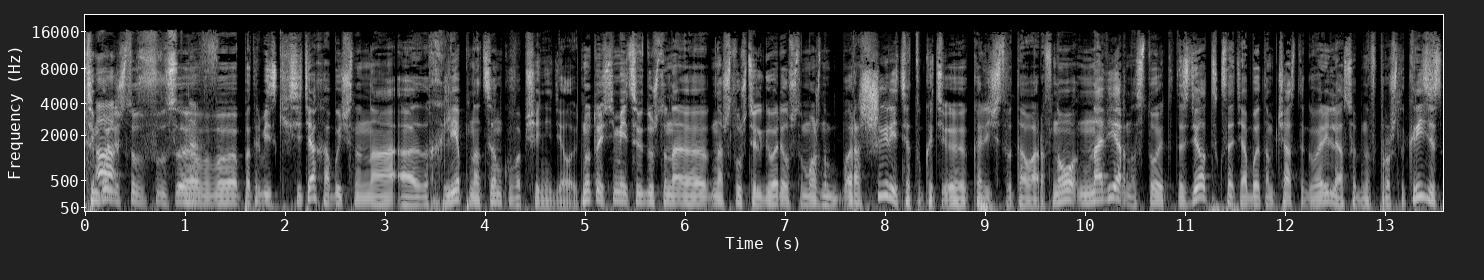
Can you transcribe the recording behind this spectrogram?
Тем а, более, что в, да. в потребительских сетях обычно на хлеб наценку вообще не делают. Ну, то есть имеется в виду, что наш слушатель говорил, что можно расширить эту э, количество товаров. Но, наверное, стоит это сделать. Кстати, об этом часто говорили, особенно в прошлый кризис.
